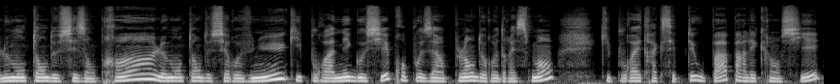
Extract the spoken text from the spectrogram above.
le montant de ses emprunts, le montant de ses revenus, qui pourra négocier, proposer un plan de redressement qui pourra être accepté ou pas par les créanciers.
